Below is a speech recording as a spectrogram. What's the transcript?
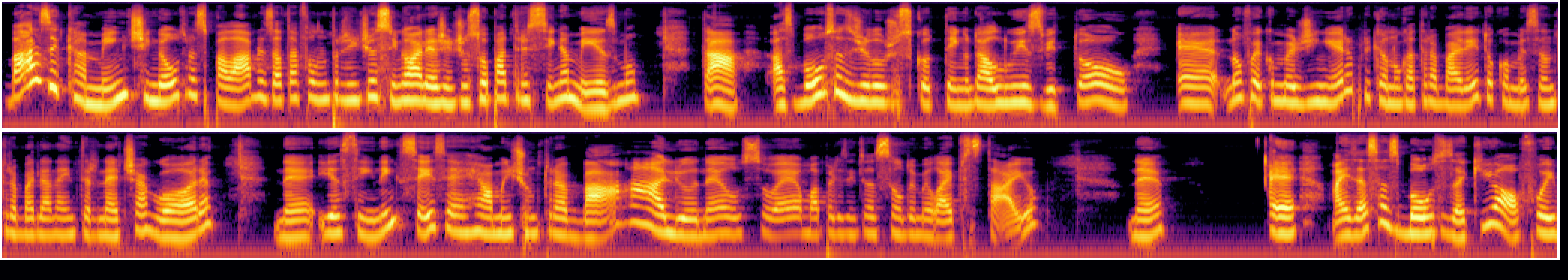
Basicamente, em outras palavras, ela tá falando pra gente assim: olha, gente, eu sou patricinha mesmo, tá? As bolsas de luxo que eu tenho da Louis Vuitton é, não foi com meu dinheiro, porque eu nunca trabalhei, tô começando a trabalhar na internet agora, né? E assim, nem sei se é realmente um trabalho, né, ou só é uma apresentação do meu lifestyle né? É, mas essas bolsas aqui, ó, foi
